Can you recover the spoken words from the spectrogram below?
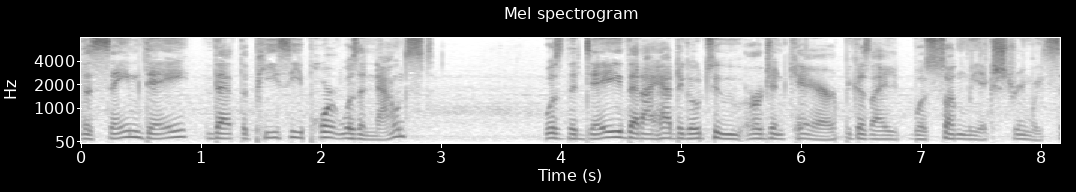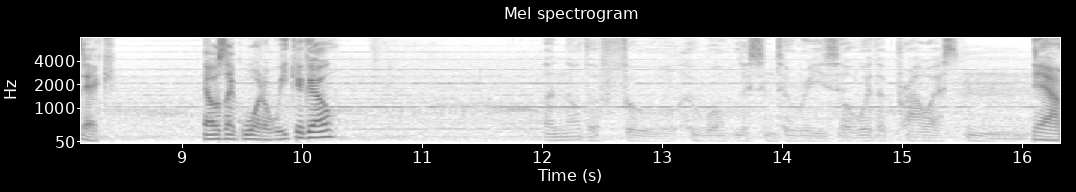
the same day that the PC port was announced was the day that I had to go to urgent care because I was suddenly extremely sick. That was like, what, a week ago? Yeah.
